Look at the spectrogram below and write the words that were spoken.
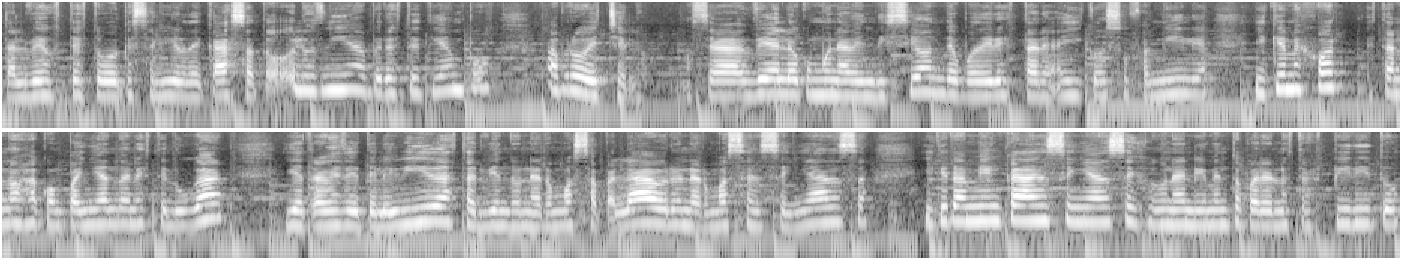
tal vez usted tuvo que salir de casa todos los días, pero este tiempo aprovechelo. O sea, véalo como una bendición de poder estar ahí con su familia. Y qué mejor estarnos acompañando en este lugar y a través de Televida, estar viendo una hermosa palabra, una hermosa enseñanza. Y que también cada enseñanza es un alimento para nuestro espíritu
